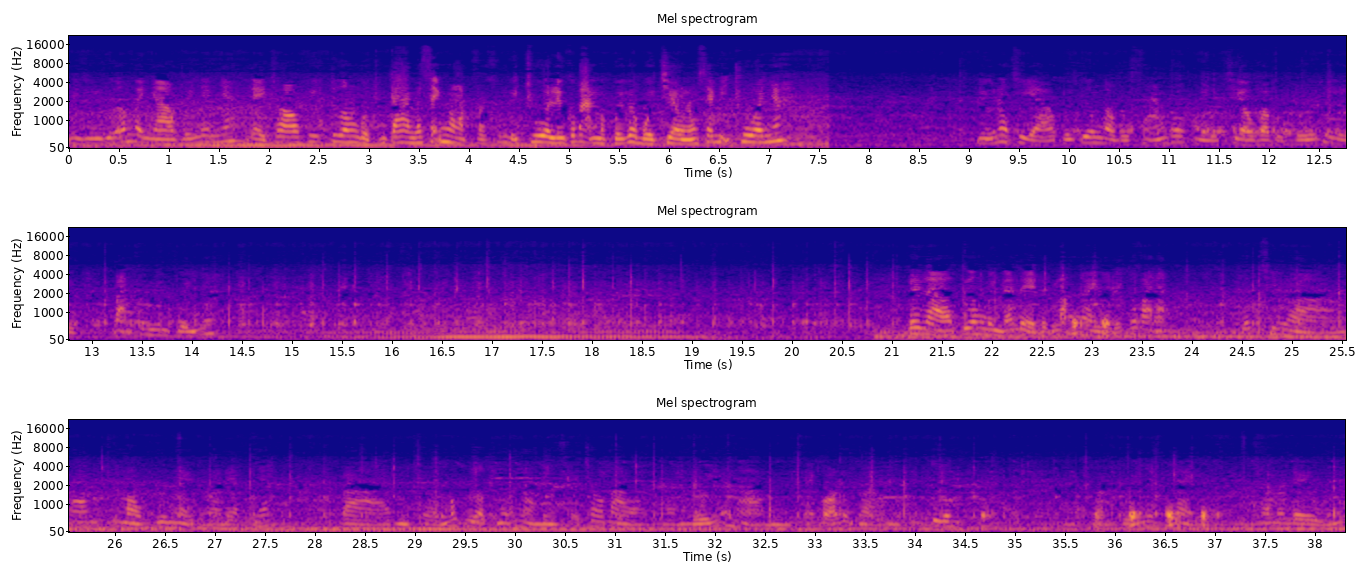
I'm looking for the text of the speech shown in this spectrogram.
mình dùng bữa mình à, quấy nêm nhé để cho khi tương của chúng ta nó sẽ ngọt và không bị chua. Nếu các bạn mà quấy vào buổi chiều nó sẽ bị chua nhé nếu là chỉ à, quấy tương vào buổi sáng thôi còn buổi chiều và buổi tối thì bạn không nên quấy nhé đây là tương mình đã để được 5 ngày rồi đấy các bạn ạ. Rất chi là ngon màu tương này thì là đẹp nhé và mình chờ mốc được nữa là mình sẽ cho vào muối nữa là mình sẽ có được vào một cái tương. Khoảng thứ như thế này, cho nó đều nhé.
